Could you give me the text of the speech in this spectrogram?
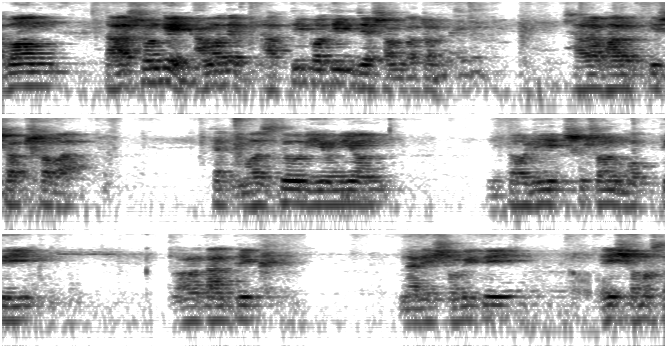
এবং তার সঙ্গে আমাদের ভ্রাতৃপ্রতিম যে সংগঠন, সারা ভারত কৃষক সভা মজদুর ইউনিয়ন, দলিত শোষণ মুক্তি, গণতান্ত্রিক নারী সমিতি, এই সমস্ত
